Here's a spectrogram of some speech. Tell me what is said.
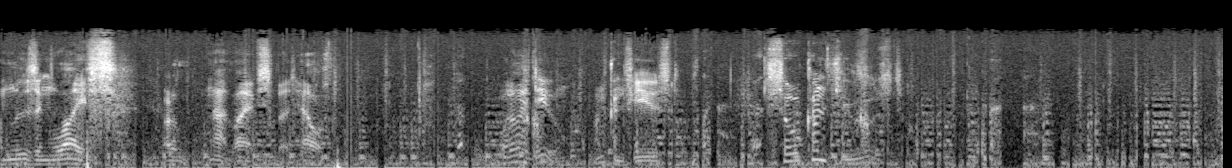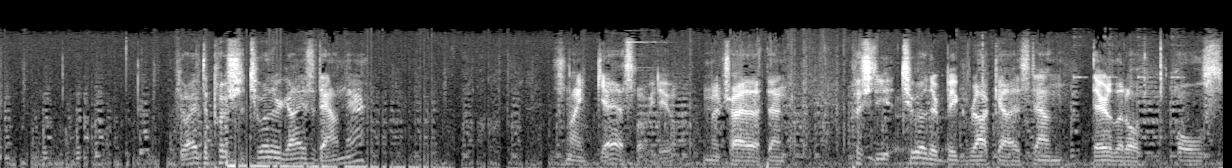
I'm losing lives. Or, not lives, but health. What do I do? I'm confused. So confused. Do I have to push the two other guys down there? That's my guess what we do. I'm gonna try that then. Push the two other big rock guys down their little holes.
